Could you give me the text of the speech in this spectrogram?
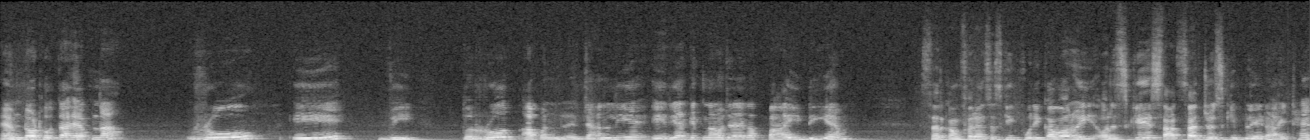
एम डॉट होता है अपना रो ए वी तो रो अपन जान लिए एरिया कितना हो जाएगा? पाई डी एम सरकमफरेंस इसकी पूरी कवर हुई और इसके साथ साथ जो इसकी ब्लेड हाइट है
